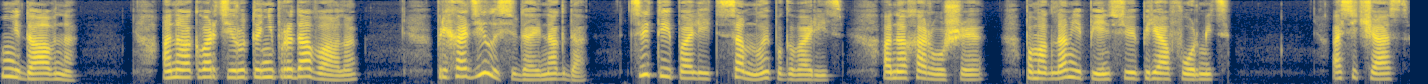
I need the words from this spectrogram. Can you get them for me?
Недавно. Она квартиру-то не продавала. Приходила сюда иногда, цветы полить, со мной поговорить. Она хорошая, помогла мне пенсию переоформить. А сейчас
